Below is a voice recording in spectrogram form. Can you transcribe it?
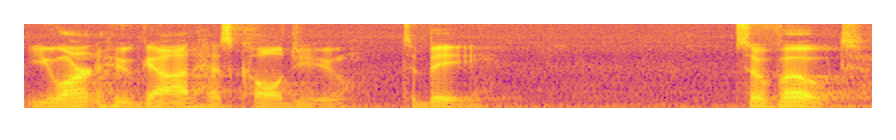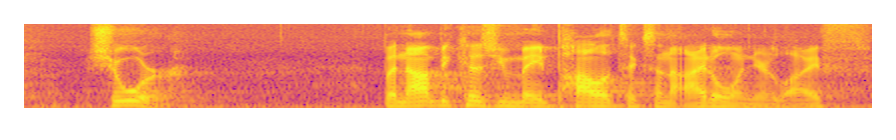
you aren't who God has called you to be. So vote, sure, but not because you've made politics an idol in your life.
